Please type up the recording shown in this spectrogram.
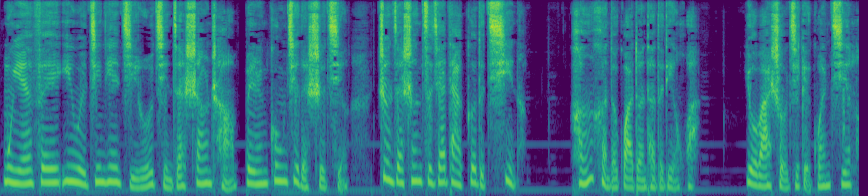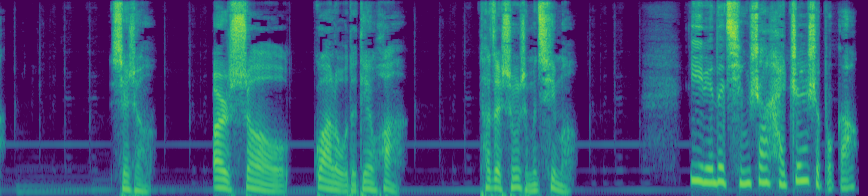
慕言飞因为今天季如锦在商场被人攻击的事情，正在生自家大哥的气呢，狠狠的挂断他的电话，又把手机给关机了。先生，二少挂了我的电话，他在生什么气吗？易林的情商还真是不高，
